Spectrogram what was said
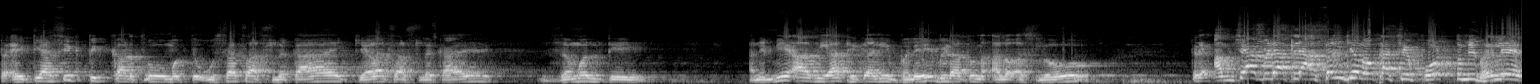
तर ऐतिहासिक पीक काढतो. मग ते ऊसाचं असलं काय केळाचं असलं काय जमल ते. आणि मी आज या ठिकाणी भलेही बिडातून आलो असलो तरी आमच्या बिडातल्या असंख्य लोकांचे पोट तुम्ही भरलेत.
